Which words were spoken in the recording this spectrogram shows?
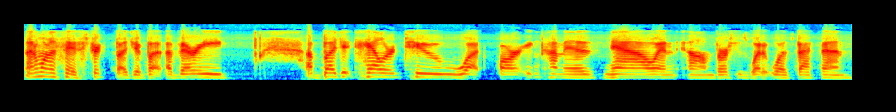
I don't want to say a strict budget, but a very a budget tailored to what our income is now and um, versus what it was back then.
